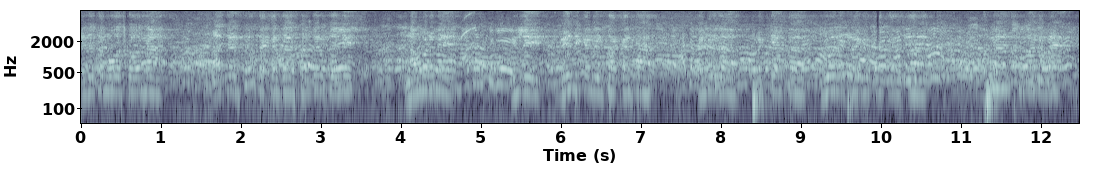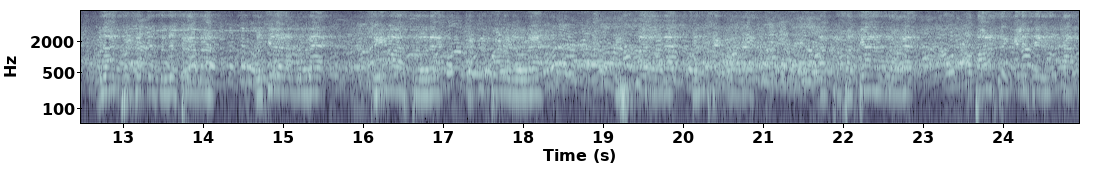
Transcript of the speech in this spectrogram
ರಜತ ಮಹೋತ್ಸವವನ್ನ ಆಚರಿಸ್ತಿರ್ತಕ್ಕಂಥ ಸಂದರ್ಭದಲ್ಲಿ ನಮ್ಮೊಡನೆ ಇಲ್ಲಿ ವೇದಿಕೆ ಇರ್ತಕ್ಕಂಥ ಕನ್ನಡದ ಪ್ರಖ್ಯಾತ ಯುವ ನಟರಾಗಿರ್ತಕ್ಕಂಥ ಶಿವರಾಜ್ ಕುಮಾರ್ ಅವರೇ, ವಿಧಾನ ಪರಿಷತ್ತಿನ ಸದಸ್ಯರಾದ ಸಚ್ಚಿದಾನಂದ ಅವರೇ, ಶ್ರೀನಿವಾಸ್ ಅವರೇ ಚಕ್ರಪಾಣಿರವರೇ ಕೃಷ್ಣ ಅವರೇ, ಚಂದ್ರಶೇಖರ್ ಅವರೇ, ಡಾಕ್ಟರ್ ಸತ್ಯಾನಂದರವರೇ ಅಪಾರ ಸಂಖ್ಯೆಯಲ್ಲಿ ಸೇರಿರ್ತಕ್ಕಂಥ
